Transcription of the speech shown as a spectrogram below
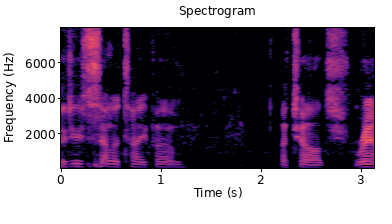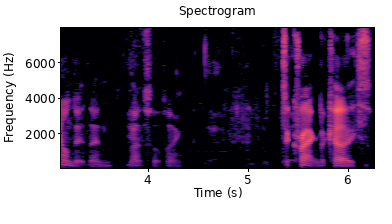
So do you sellotape um, a charge round it then, Yeah. that sort of thing, Yeah. to crack the case?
